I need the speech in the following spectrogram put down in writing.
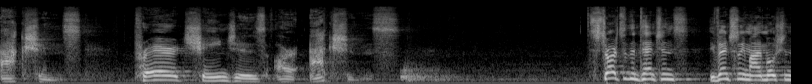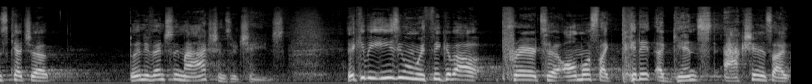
actions Prayer changes our actions. Starts with intentions, eventually my emotions catch up, but then eventually my actions are changed. It can be easy when we think about prayer to almost like pit it against action. It's like,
